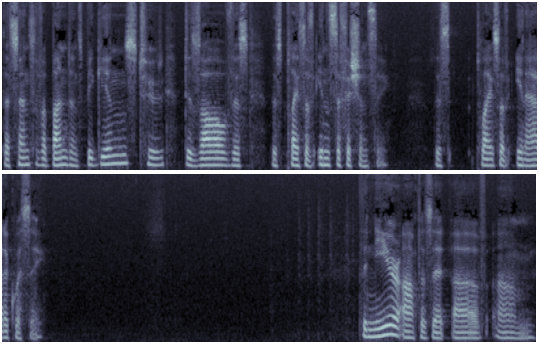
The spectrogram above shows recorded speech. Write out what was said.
the sense of abundance begins to dissolve this this place of insufficiency, this place of inadequacy. The near opposite of um,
